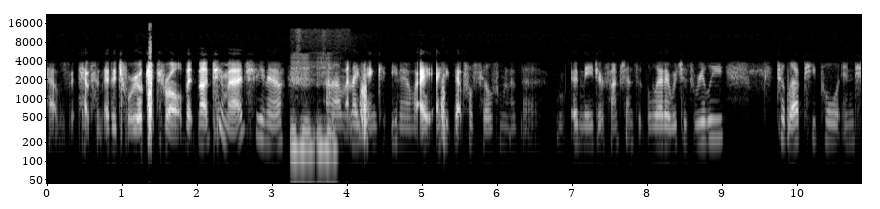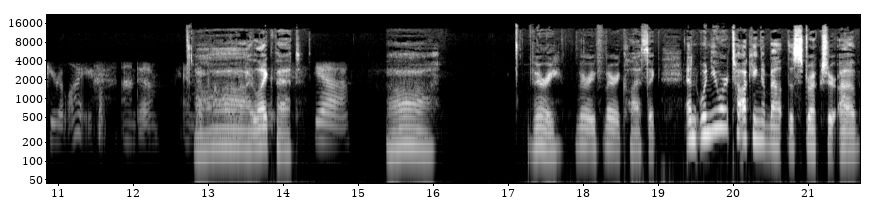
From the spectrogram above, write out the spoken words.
have have some editorial control, but not too much, you know. hmm hmm Um, and I think, you know, I, I think that fulfills one of the uh, major functions of the letter, which is really to let people into your life. And um, and that's one way to ah, I like it. that. Yeah. Ah, very, very, very classic. And when you were talking about the structure of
